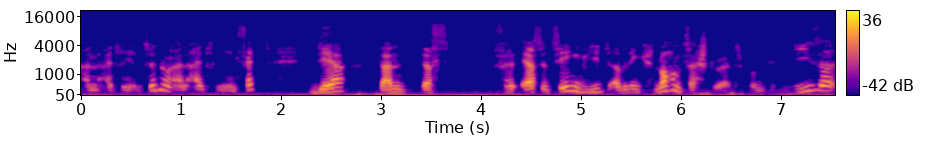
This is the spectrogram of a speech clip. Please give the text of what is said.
eine eitrige Entzündung, einen eitrigen Infekt, der dann das erste Zehenglied, also den Knochen zerstört. Und diese,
